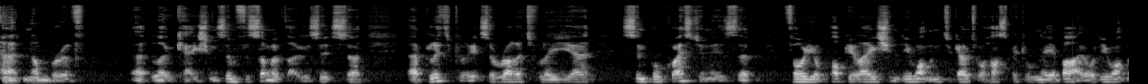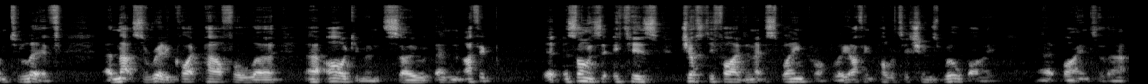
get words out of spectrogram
uh, number of uh, locations. And for some of those, it's uh, uh politically, it's a relatively uh, simple question: is that for your population, do you want them to go to a hospital nearby, or do you want them to live? And that's a really quite powerful uh, argument. So, and I think as long as it is justified and explained properly, I think politicians will buy buy into that.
